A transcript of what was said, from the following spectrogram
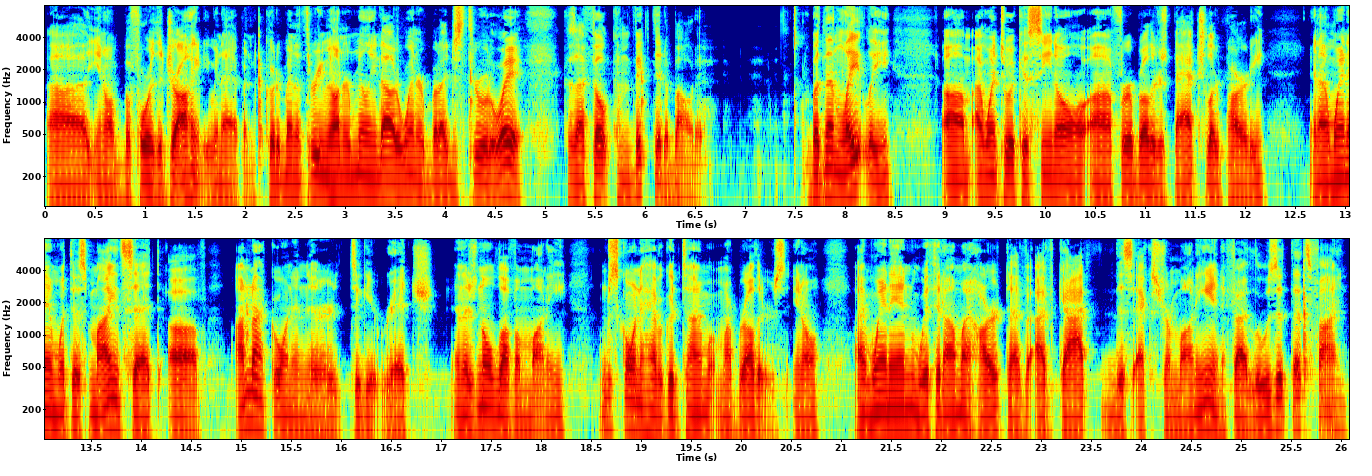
Uh, you know, before the drawing even happened. Could have been a $300 million winner, but I just threw it away because I felt convicted about it. But then lately, um, I went to a casino uh, for a brother's bachelor party, and I went in with this mindset of I'm not going in there to get rich, and there's no love of money. I'm just going to have a good time with my brothers. You know, I went in with it on my heart. I've I've got this extra money, and if I lose it, that's fine.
